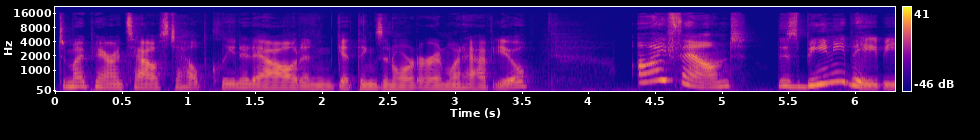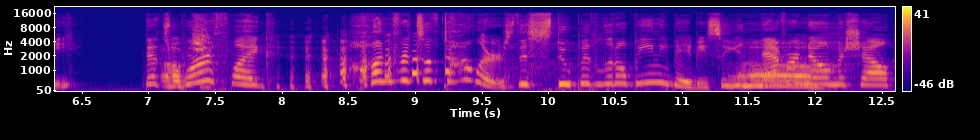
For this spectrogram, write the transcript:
to my parents' house to help clean it out and get things in order and what have you. I found this beanie baby that's Oh, worth like hundreds of dollars. This stupid little beanie baby. So you never know, Michelle.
